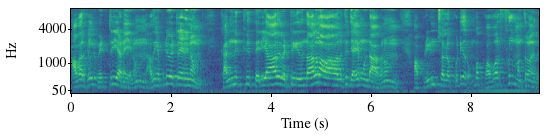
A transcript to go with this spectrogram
அவர்கள் வெற்றி அடையணும் அதுவும் எப்படி வெற்றி அடையணும் கண்ணுக்கு தெரியாத வெற்றி இருந்தாலும் அவள் அவளுக்கு ஜெயம் உண்டாகணும் அப்படின்னு சொல்லக்கூடிய ரொம்ப பவர்ஃபுல் மந்திரம் இது.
